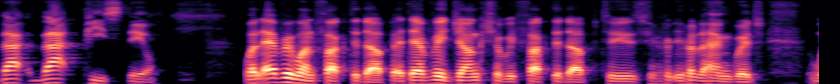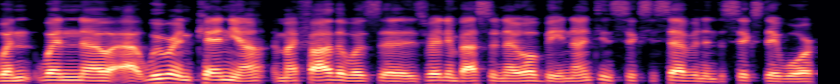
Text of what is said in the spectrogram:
that that peace deal? Well, everyone fucked it up. At every juncture, we fucked it up, to use your, your language. When when uh, uh we were in Kenya, my father was uh, Israeli ambassador in Nairobi in 1967 in the Six Day War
